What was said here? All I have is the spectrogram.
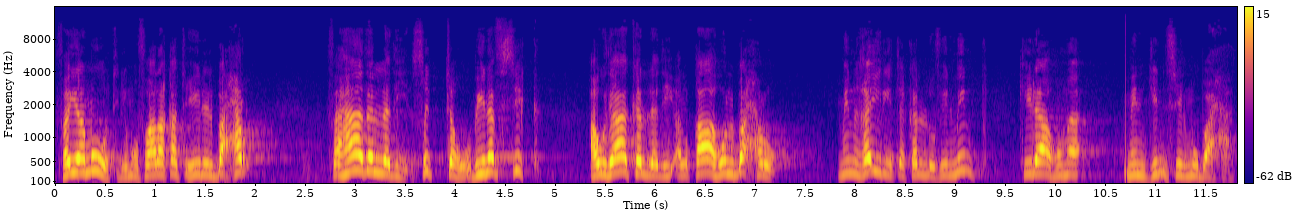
فيموت لمفارقته للبحر فهذا الذي صدته بنفسك أو ذاك الذي ألقاه البحر من غير تكلف منك كلاهما من جنس المباحات.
